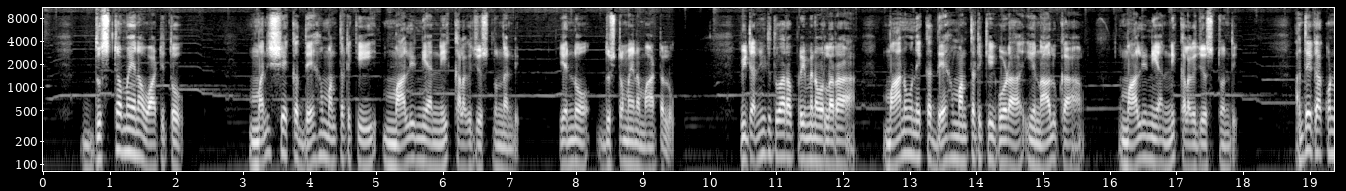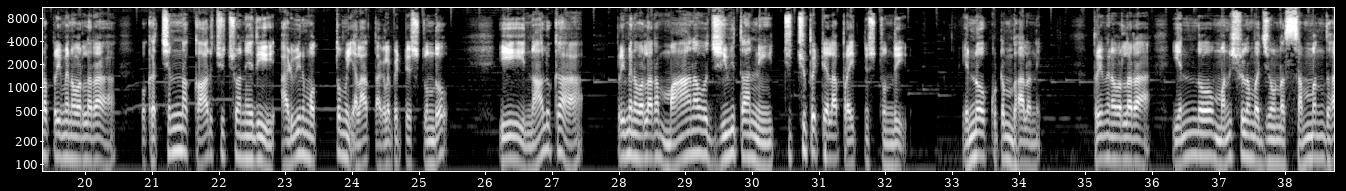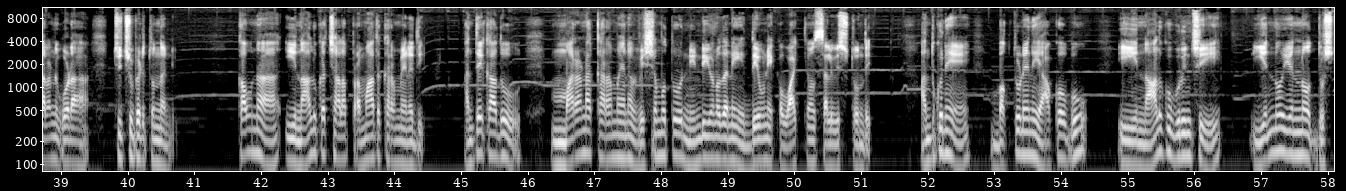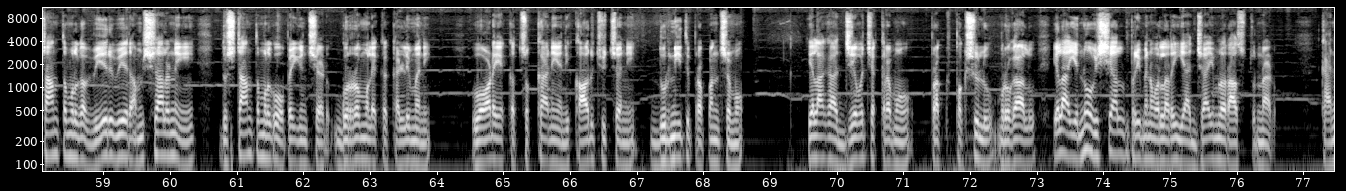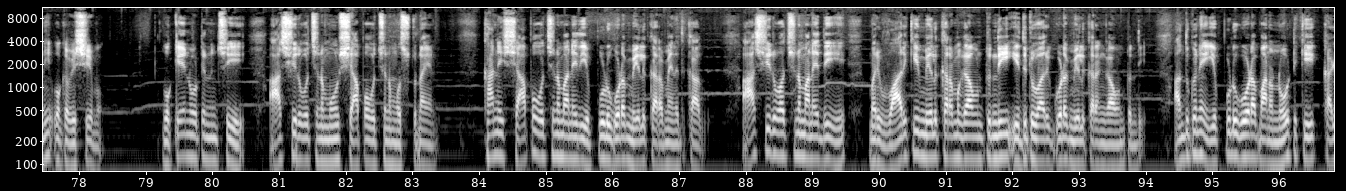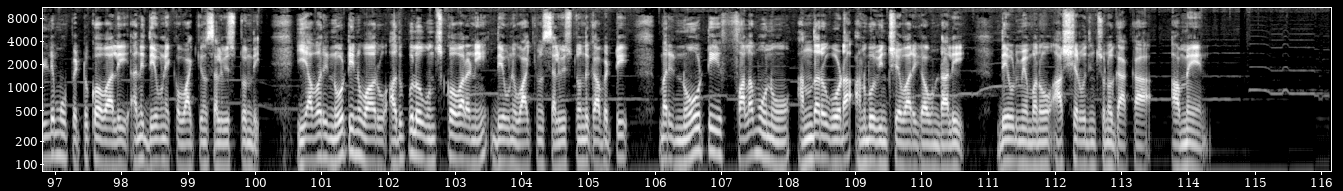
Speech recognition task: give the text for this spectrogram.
దుష్టమైన వాటితో మనిషి యొక్క దేహం అంతటికి మాలిన్యాన్ని కలగజేస్తుందండి. ఎన్నో దుష్టమైన మాటలు. వీటన్నిటి ద్వారా ప్రేమిన వల్లరా మానవుని యొక్క దేహం అంతటికీ కూడా ఈ నాలుక మాలిన్యాన్ని కలగజేస్తుంది. అంతేకాకుండా ప్రియమైన వల్లరా ఒక చిన్న కారు చిచ్చు అనేది అడవిని మొత్తం ఎలా తగలపెట్టేస్తుందో ఈ నాలుక ప్రియమైన వల్లరా మానవ జీవితాన్ని చిచ్చు పెట్టేలా ప్రయత్నిస్తుంది. ఎన్నో కుటుంబాలని. ప్రేమిన వల్లరా ఎన్నో మనుషుల మధ్య ఉన్న సంబంధాలను కూడా చిచ్చు పెడుతుందండి కావున ఈ నాలుక చాలా ప్రమాదకరమైనది. అంతేకాదు మరణకరమైన విషముతో నిండి ఉన్నదని దేవుని యొక్క వాక్యం సెలవిస్తుంది. అందుకనే భక్తుడైన యాకోబు ఈ నాలుగు గురించి ఎన్నో ఎన్నో దృష్టాంతములుగా వేరు వేరు అంశాలని దృష్టాంతములుగా ఉపయోగించాడు. గుర్రముల యొక్క కళ్ళిమని ఓడ యొక్క చుక్కాని అని కారుచుచ్చని దుర్నీతి ప్రపంచము ఇలాగా జీవచక్రము పక్షులు మృగాలు ఇలా ఎన్నో విషయాలు ప్రియమైన వల్ల ఈ అధ్యాయంలో రాస్తున్నాడు. కానీ ఒక విషయము ఒకే నోటి నుంచి ఆశీర్వచనము శాపవచనం వస్తున్నాయండి కానీ శాపవచనం అనేది ఎప్పుడు కూడా మేలుకరమైనది కాదు. ఆశీర్వచనం అనేది మరి వారికి మేలుకరముగా ఉంటుంది ఎదుటి వారికి కూడా మేలుకరంగా ఉంటుంది. అందుకనే ఎప్పుడు కూడా మన నోటికి కళ్ళెము పెట్టుకోవాలి అని దేవుని యొక్క వాక్యం సెలవిస్తుంది. ఎవరి నోటిని వారు అదుపులో ఉంచుకోవాలని దేవుని వాక్యం సెలవిస్తుంది కాబట్టి మరి నోటి ఫలమును అందరూ కూడా అనుభవించేవారిగా ఉండాలి. దేవుడు మిమ్మను ఆశీర్వదించునుగాక. అమేన్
